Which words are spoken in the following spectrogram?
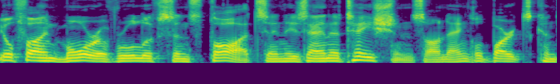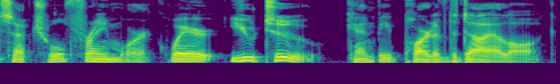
You'll find more of Rulifson's thoughts in his annotations on Engelbart's conceptual framework, where you too can be part of the dialogue.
